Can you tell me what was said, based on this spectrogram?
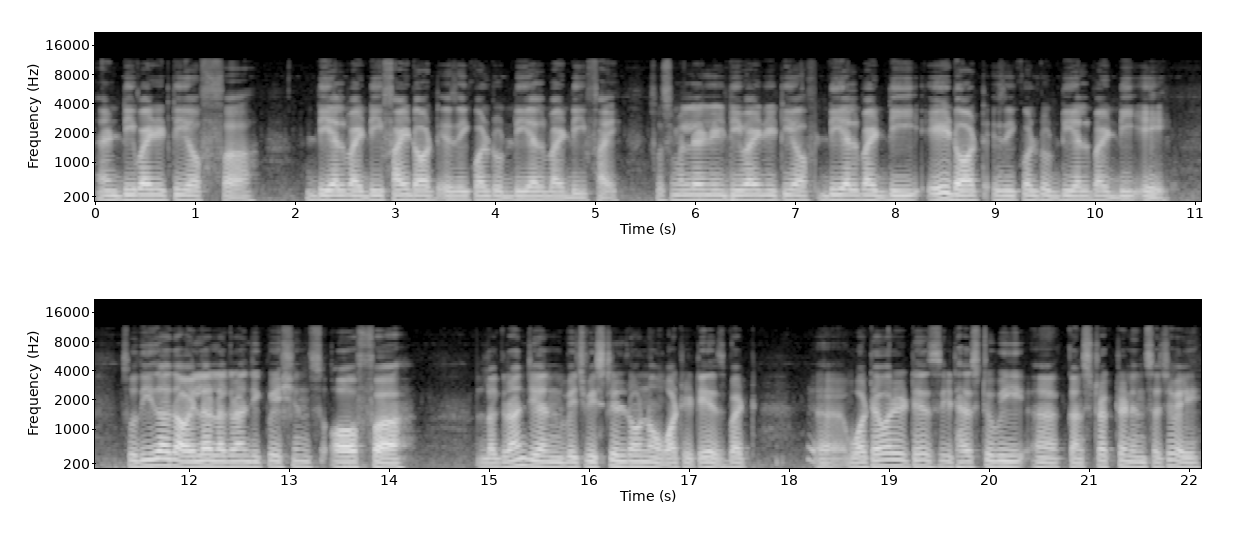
and d by dt of uh, dl by d phi dot is equal to dl by d phi. So, similarly dy dt of dl by dA dot is equal to dl by dA. So, these are the Euler Lagrange equations of uh, Lagrangian which we still do not know what it is, but uh, whatever it is it has to be uh, constructed in such a way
